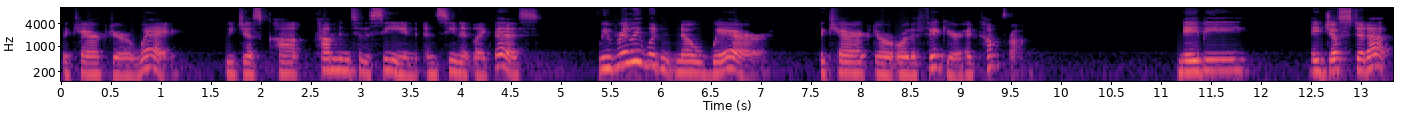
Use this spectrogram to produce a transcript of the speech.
the character away, we just come into the scene and seen it like this, we really wouldn't know where the character or the figure had come from. Maybe they just stood up.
